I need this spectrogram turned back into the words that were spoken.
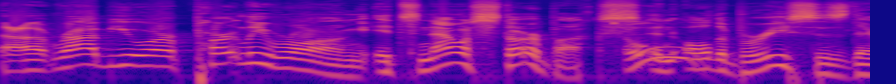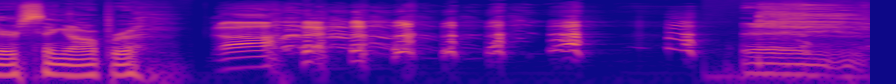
Uh, Rob, you are partly wrong. It's now a Starbucks, and all the baristas there sing opera. And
